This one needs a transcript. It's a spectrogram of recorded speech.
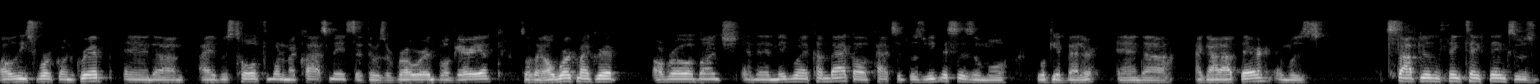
I'll at least work on grip. And um, I was told from one of my classmates that there was a rower in Bulgaria. So I was like, I'll work my grip, I'll row a bunch, and then maybe when I come back, I'll patch up those weaknesses and we'll we'll get better. And uh, I got out there and was stopped doing the think tank thing because it was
